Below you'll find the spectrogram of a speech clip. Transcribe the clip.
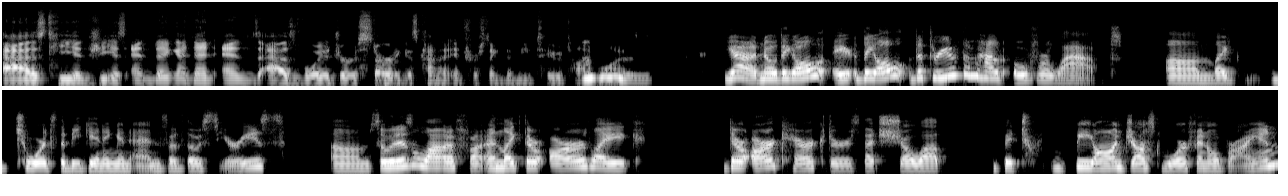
as TNG is ending and then ends as Voyager is starting is kind of interesting to me too, time wise. Mhm. Yeah, no, they all they all the three of them had overlapped um like towards the beginning and ends of those series. Um so it is a lot of fun and like there are like there are characters that show up bet- beyond just Worf and O'Brien.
